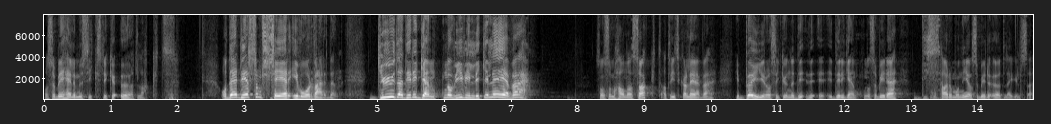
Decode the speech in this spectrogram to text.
Og så blir hele musikkstykket ødelagt. Og det er det som skjer i vår verden. Gud er dirigenten, og vi vil ikke leve sånn som han har sagt at vi skal leve. Vi bøyer oss ikke under dirigenten, og så blir det disharmoni, og så blir det ødeleggelse.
